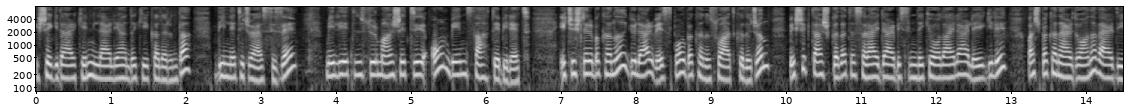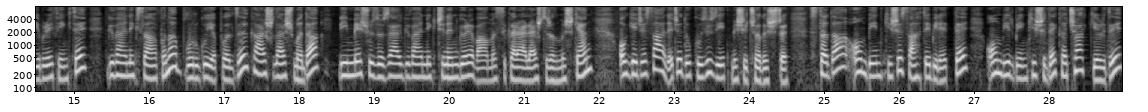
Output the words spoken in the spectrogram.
İşe giderken ilerleyen dakikalarında dinleteceğiz size. Milliyet'in sürmanşeti 10 10 bin sahte bilet. İçişleri Bakanı Güler ve Spor Bakanı Suat Kılıç'ın Beşiktaş Galatasaray derbisindeki olaylarla ilgili Başbakan Erdoğan'a verdiği briefingte güvenlik zaafına vurgu yapıldı. Karşılaşmada 1500 özel güvenlikçinin görev alması kararlaştırılmışken o gece sadece 970'i çalıştı. Stada 10 bin kişi sahte biletle 11 bin kişi de kaçak girdi.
